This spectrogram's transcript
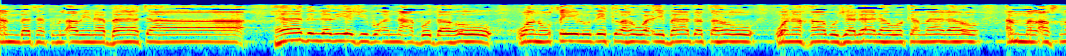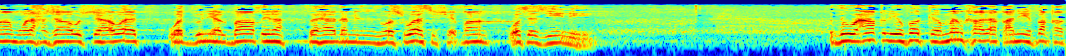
أنبتكم الأرض نباتا. هذا الذي يجب أن نعبده ونطيل ذكره وعبادته ونخاف جلاله وكماله. أما الأصنام والأحجار والشهوات والدنيا الباطلة فهذا من وسواس الشيطان وتزيينه. ذو عقل يفكر من خلقني فقط؟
